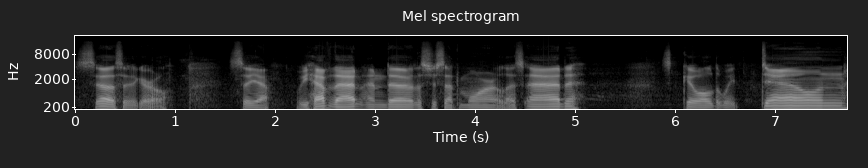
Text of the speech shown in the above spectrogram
So that's a girl. So yeah we have that and uh, let's just add more let's add let's go all the way down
